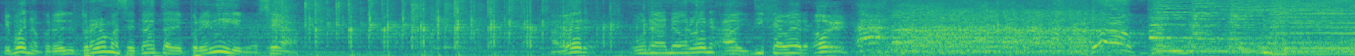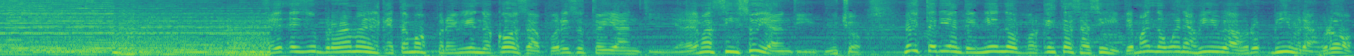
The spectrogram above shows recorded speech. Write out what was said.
y bueno, pero el programa se trata de prohibir, o sea. A ver, una neurona. Ay, dije, a ver. ¡ay! Es es un programa en el que estamos prohibiendo cosas, por eso estoy anti. Y además sí, soy anti, mucho. No estaría entendiendo por qué estás así. Te mando buenas vibras, bro. Vibras, bro.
